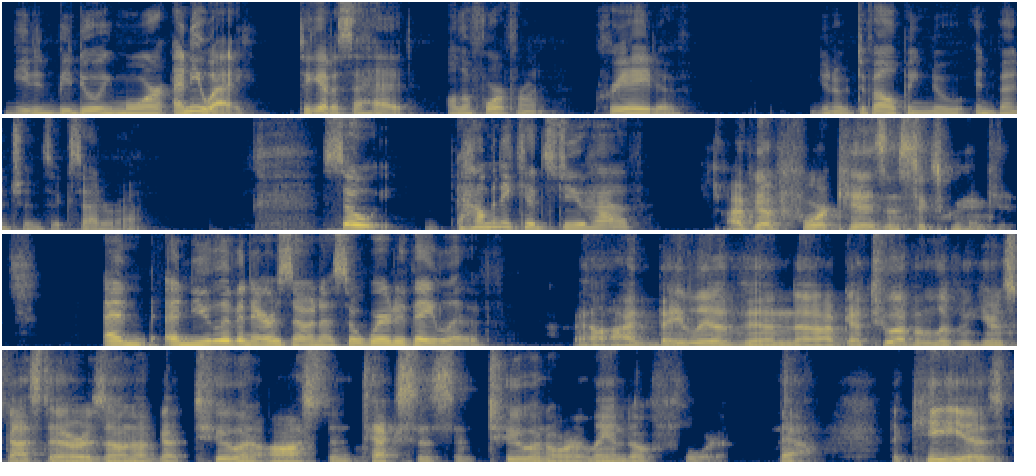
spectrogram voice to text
needed to be doing more anyway to get us ahead on the forefront, creative, you know, developing new inventions, etc. So, how many kids do you have? I've got four kids and six grandkids. And and you live in Arizona, so where do they live? Well, I, they live in. Uh, I've got two of them living here in Scottsdale, Arizona. I've got two in Austin, Texas, and two in Orlando, Florida. Now, the key is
